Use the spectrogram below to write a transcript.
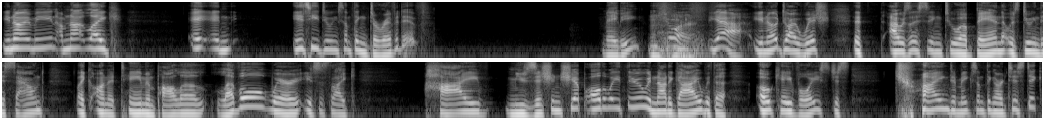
You know what I mean? I'm not like, and, and is he doing something derivative? Maybe. Sure. yeah. You know, do I wish that I was listening to a band that was doing this sound like on a Tame Impala level where it's just like high musicianship all the way through and not a guy with a okay voice just trying to make something artistic?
